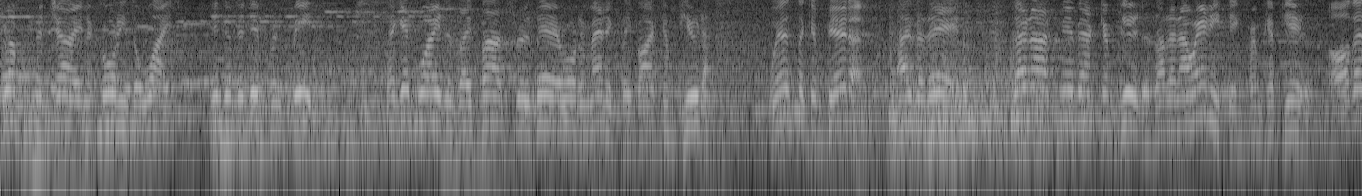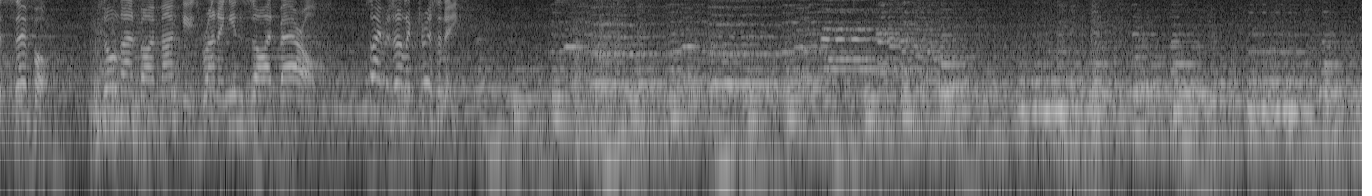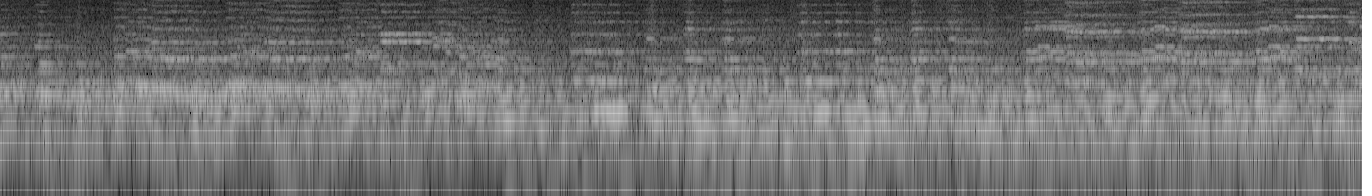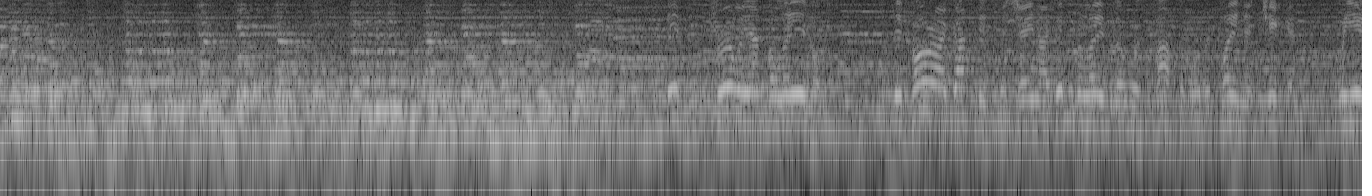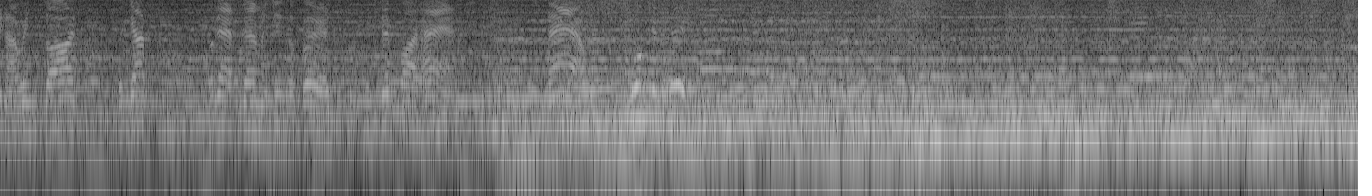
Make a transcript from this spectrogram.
dropping the chain according to weight into the different bins. They get weighed as they pass through there automatically by a computer. Where's the computer? Over there. Don't ask me about computers. I don't know anything from computers. Oh, that's simple. It's all done by monkeys running inside barrels. Same as electricity. Unbelievable. Before I got this machine, I didn't believe that it was possible to clean a chicken. Well, you know, inside, the guts, without damaging the bird, except by hand. Now, look at this.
